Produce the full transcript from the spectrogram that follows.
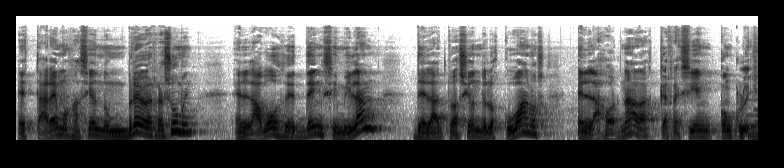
estaremos haciendo un breve resumen en la voz de Denzi Milán de la actuación de los cubanos en la jornada que recién concluye.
